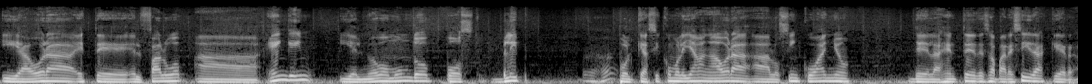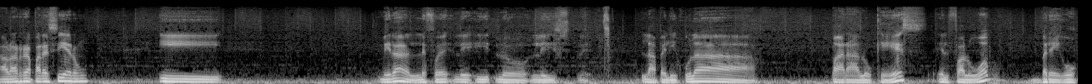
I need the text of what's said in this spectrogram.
Y ahora este el follow-up a Endgame y el nuevo mundo post-Blip porque así como le llaman ahora a los cinco años de la gente desaparecida, que ahora reaparecieron. Y mira, le fue le- y lo- le- le- la película para lo que es el follow-up bregó.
